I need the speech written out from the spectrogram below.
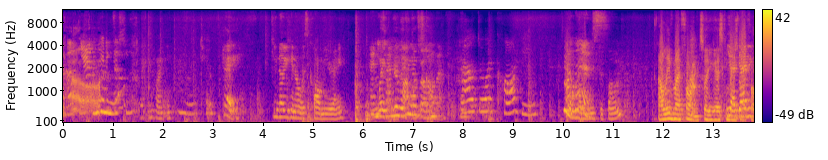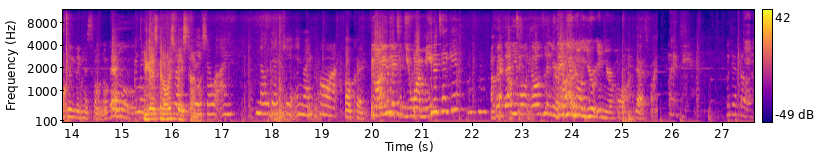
Oh. I'm gonna miss you Honey. too. Hey, you know you can always call me, right? Anytime Wait, you you're want, leaving a just call phone? them. How do I call you? You know how to use the phone. I'll leave my phone so you guys can Yeah, use my Daddy's phone. leaving his phone. Okay. You guys can always Right FaceTime here, us. So I know that you're in my heart. Okay. You want, me to ta- you want me to take it? Okay. Then you won't know it's in your Then heart. you know you're in your heart. That's fine. Look at me. Look at Bella.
